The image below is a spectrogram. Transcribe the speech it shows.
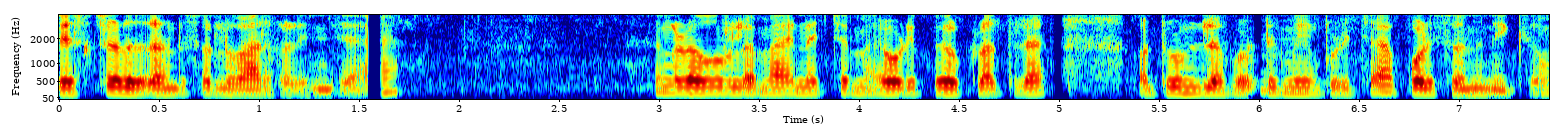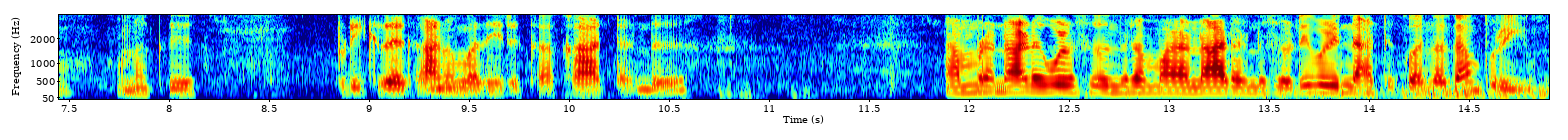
டெஸ்ட் எழுதுறான்னு சொல்லுவார்கள் இங்கே. எங்களோட ஊரில் மாதிரி நெச்ச மாதிரி ஓடி போய் குளத்தில் தூண்டில் போட்டு மீன் பிடிச்சா போலீஸ் வந்து நிற்கும் உனக்கு பிடிக்கிறதுக்கு அனுமதி இருக்கா? காட்டண்டு. நம்ம நாடு கூட சுதந்திரமான நாடுன்னு சொல்லி வெளிநாட்டுக்கு வந்தால் தான் புரியும்.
